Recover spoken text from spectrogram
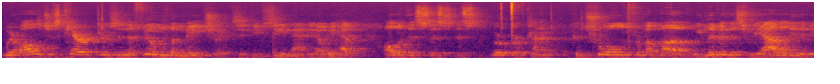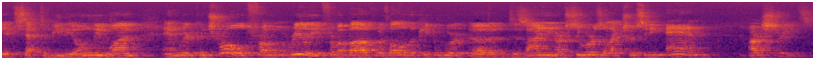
we're all just characters in the film The Matrix, if you've seen that. You know, we have all of this, this, this we're, we're kind of controlled from above. We live in this reality that we accept to be the only one, and we're controlled from, really, from above with all of the people who are uh, designing our sewers, electricity, and our streets.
